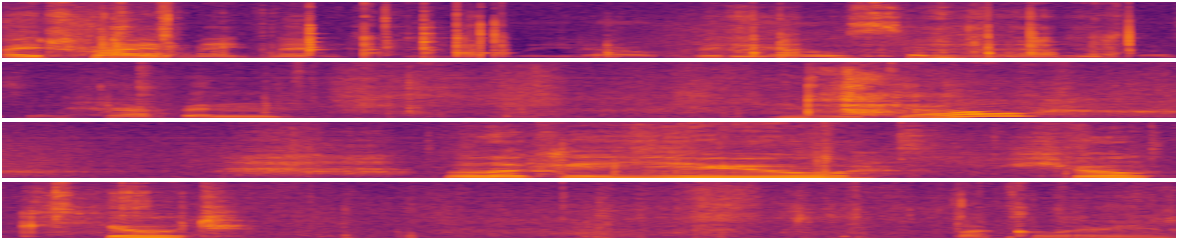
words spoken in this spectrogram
I try to make nice laid out videos. Sometimes it doesn't happen. There we go. Look at you. So cute. Buckle her in.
